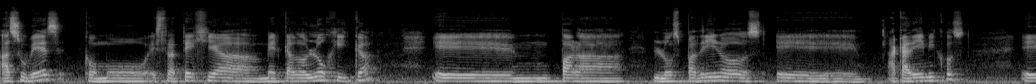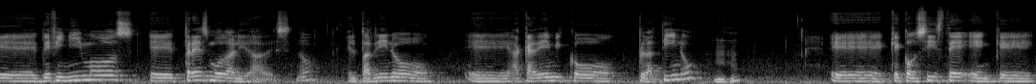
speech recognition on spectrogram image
A su vez, como estrategia mercadológica, eh, para los padrinos eh, académicos, definimos tres modalidades. El padrino eh, académico platino, eh, que consiste en que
